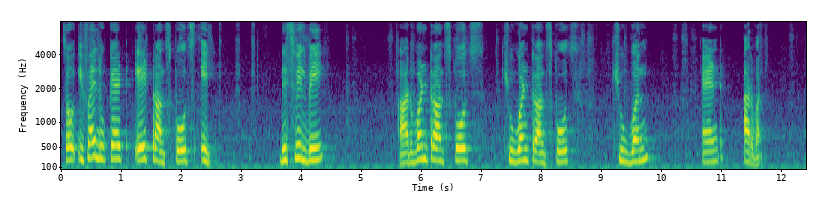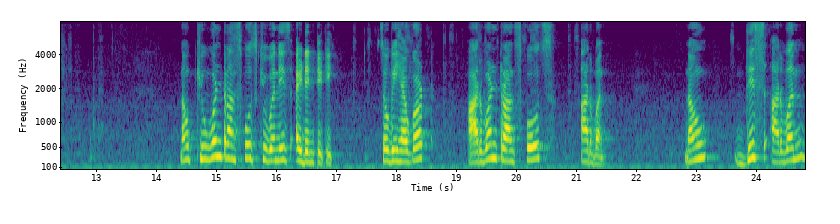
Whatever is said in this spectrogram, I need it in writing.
So, if I look at A transpose A, this will be R 1 transpose Q 1 transpose Q 1 and R 1. Now, q 1 transpose q 1 is identity. So, we have got R 1 transpose R 1. Now, this R 1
